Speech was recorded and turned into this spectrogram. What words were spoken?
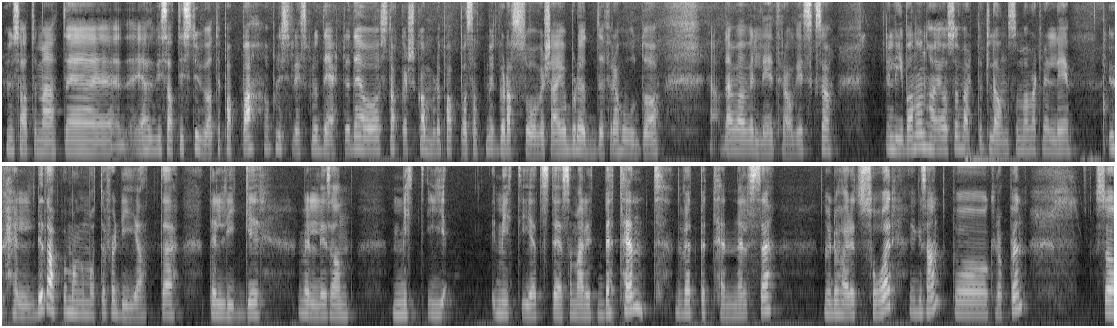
hun sa til meg at eh, ja, vi satt i stua til pappa, og plutselig eksploderte det. Og stakkars gamle pappa satt med glass over seg og blødde fra hodet. Og ja, det var veldig tragisk. Så Libanon har jo også vært et land som har vært veldig uheldig da, på mange måter, fordi at eh, det ligger veldig sånn midt i, midt i et sted som er litt betent. Du vet betennelse når du har et sår ikke sant, på kroppen. Så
